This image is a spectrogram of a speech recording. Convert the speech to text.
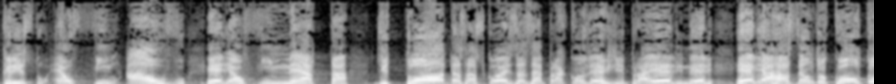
Cristo é o fim alvo, ele é o fim meta de todas as coisas, é para convergir para ele nele. Ele é a razão do culto,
